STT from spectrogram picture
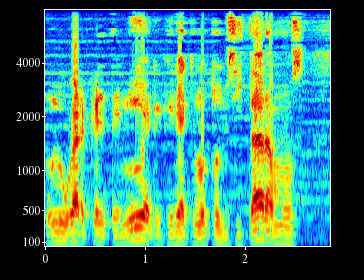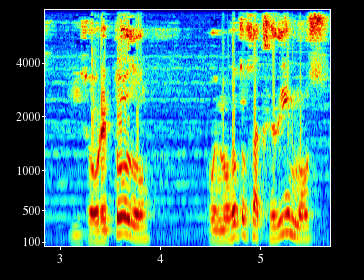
un lugar que él tenía, que quería que nosotros visitáramos y sobre todo, pues nosotros accedimos.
